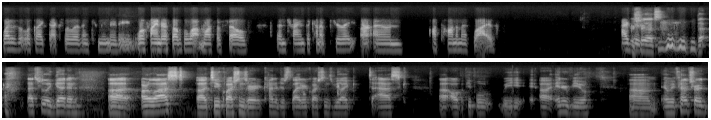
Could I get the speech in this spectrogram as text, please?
what does it look like to actually live in community. We'll find ourselves a lot more fulfilled than trying to kind of curate our own autonomous lives. I agree. For sure, that's that, that's really good. And uh, our last uh, two questions are kind of just lighter questions we like to ask uh, all the people we uh, interview. Um, and we've kind of started,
